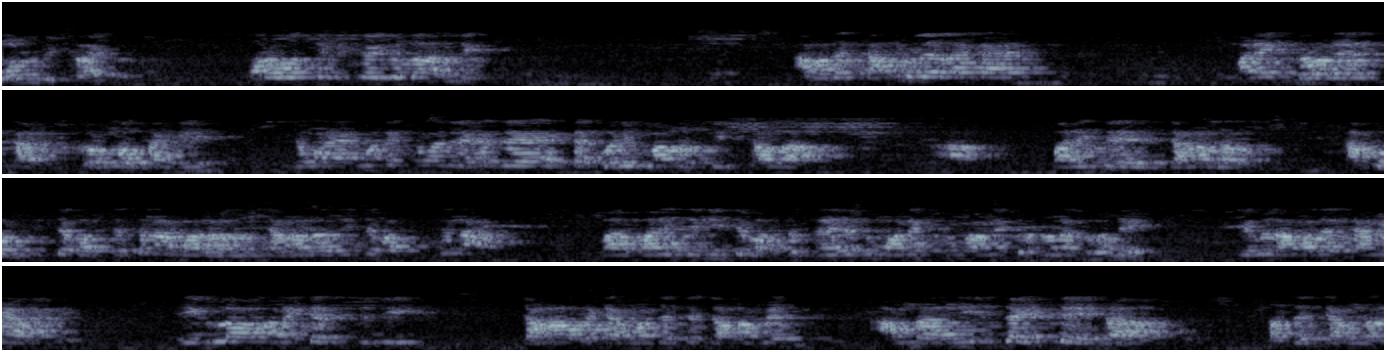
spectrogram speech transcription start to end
মূল বিষয়। পরবর্তী বিষয়গুলো আছে। আমাদের কাপড় এলাকায় অনেক ধরনের কাজকর্ম থাকে। যেমন অনেক সময় দেখা যায় একটা গরিব মানুষ ইনশাল্লাহ বাড়িতে জানাজা কাপড় দিতে পারতেছে না বা জানাজা দিতে পারতেছে না বা বাড়িতে নিতে পারতেছে না। এরকম অনেক সময় অনেক ঘটনা ঘটে, যেগুলো আমাদের কামে আসে। এগুলো অনেকের যদি জানা থাকে আমাদেরকে জানাবেন। আমরা নিজ দায়িত্বে এটা তাদেরকে আমরা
